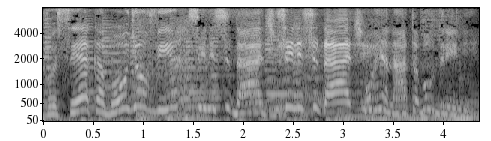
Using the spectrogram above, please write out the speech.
Você acabou de ouvir Cinecidade. Cinecidade. Com Renata Boldrini.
